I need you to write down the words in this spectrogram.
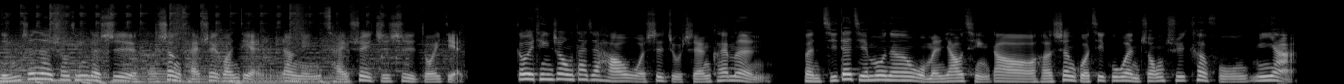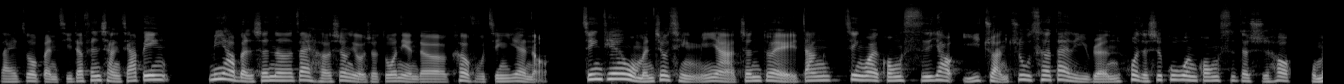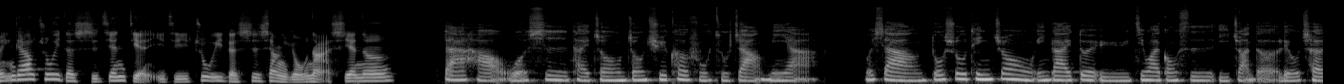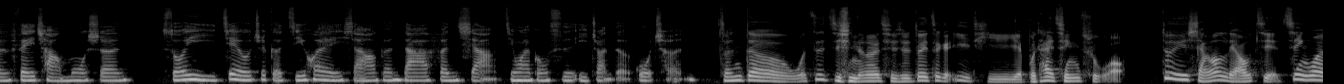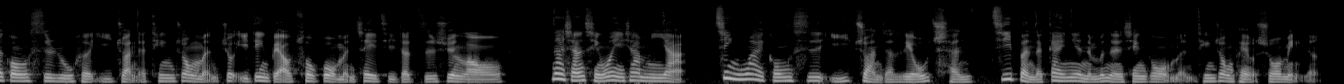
您正在收听的是和盛财税观点，让您财税知识多一点。各位听众，大家好，我是主持人 Clement。本集的节目呢，我们邀请到和盛国际顾问中区客服 Mia 来做本集的分享嘉宾。Mia 本身呢，在和盛有着多年的客服经验哦。今天我们就请米娅针对当境外公司要移转注册代理人或者是顾问公司的时候，我们应该要注意的时间点以及注意的事项有哪些呢？大家好，我是台中中区客服组长米娅。我想多数听众应该对于境外公司移转的流程非常陌生，所以借由这个机会，想要跟大家分享境外公司移转的过程。真的，我自己呢，其实对这个议题也不太清楚哦。对于想要了解境外公司如何移转的听众们，就一定不要错过我们这一集的资讯喽。那想请问一下米娅，境外公司移转的流程基本的概念，能不能先跟我们听众朋友说明呢？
